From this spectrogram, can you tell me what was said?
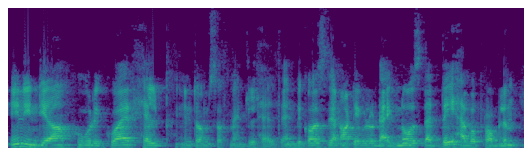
in India who require help in terms of mental health. And because they're not able to diagnose that they have a problem,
